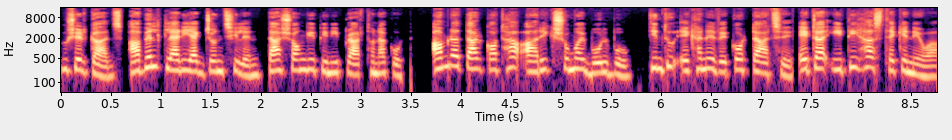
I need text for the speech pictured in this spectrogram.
পুষের কাজ। আবেল ক্ল্যারি একজন ছিলেন, তার সঙ্গে তিনি প্রার্থনা করতেন। আমরা তার কথা আরেক সময় বলব, কিন্তু এখানে রেকর্ডটা আছে। এটা ইতিহাস থেকে নেওয়া।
